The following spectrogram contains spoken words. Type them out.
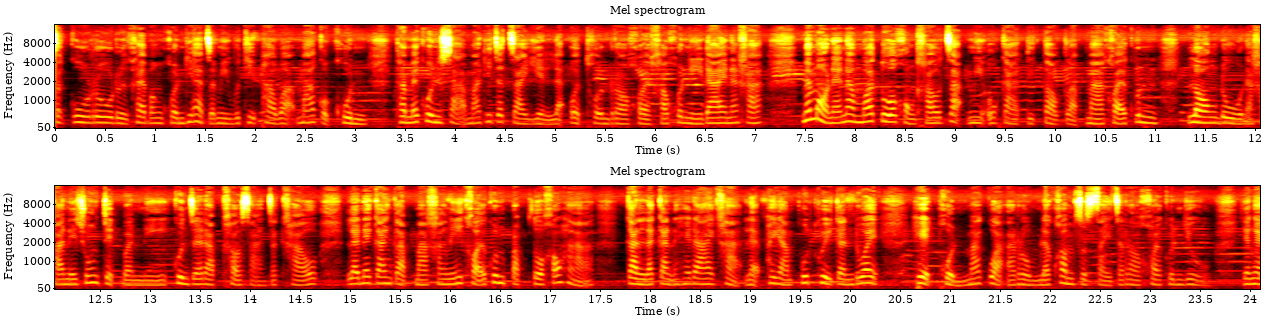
จากกูรูหรือใครบางคนที่อาจจะมีวุฒิภาวะมากกว่าคุณทำให้คุณสามารถที่จะใจเย็นและอดทนรอคอยเขาคนนี้ได้นะคะ แม่หมอแนะนำว่าตัวของเขาจะมีโอกาสติดต่อกลับมาขอให้คุณลองดูนะคะ ในช่วง 7 วันนี้ คุณจะรับข่าวสารจากเขา และในการกลับมาครั้งนี้ขอให้คุณปรับตัวเข้าหากันและกันให้ได้ค่ะ และพยายามพูดคุยกันด้วยเหตุผลมากกว่าอารมณ์ และความสดใสจะรอคอยคุณอยู่ ยังไง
